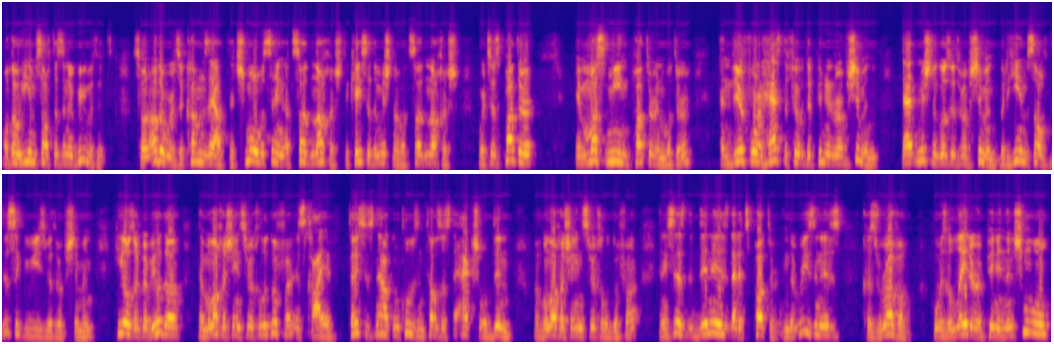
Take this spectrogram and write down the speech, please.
although he himself doesn't agree with it. So in other words, it comes out that Shmuel was saying Atzad Nachash, the case of the Mishnah of Atzad Nachash, where it says Pater, it must mean Pater and Mutter, and therefore it has to fit with the opinion of Rav Shimon. That Mishnah goes with Rav Shimon, but he himself disagrees with Rav Shimon. He holds like Rabbi Yehuda that Malacha Shein Tzrich Legufa is Chayev. Tosfos now concludes and tells us the actual din of Malacha Shein Tzrich Legufa, and he says the din is that it's Potter, and the reason is because Rava, who was a later opinion than Shmuel,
